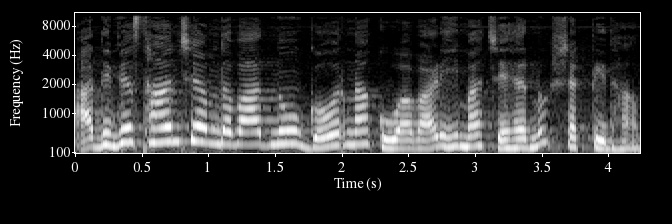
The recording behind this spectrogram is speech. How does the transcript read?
આ દિવ્ય સ્થાન છે અમદાવાદનું ગોરના કુવાવાડીમાં ચહેરનું શક્તિધામ.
